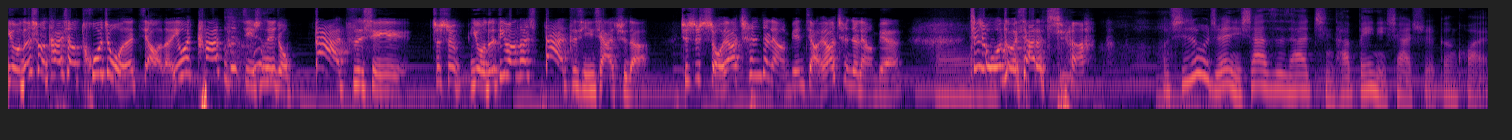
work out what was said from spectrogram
有的时候他是要拖着我的脚的，因为他自己是那种大字形，就是有的地方他是大字形下去的，就是手要撑着两边，脚要撑着两边，哦，这种我怎么下得去啊？我其实我觉得你下次他请他背你下去更快。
